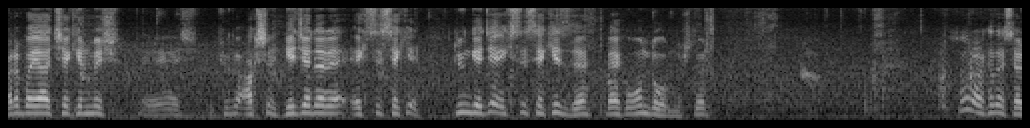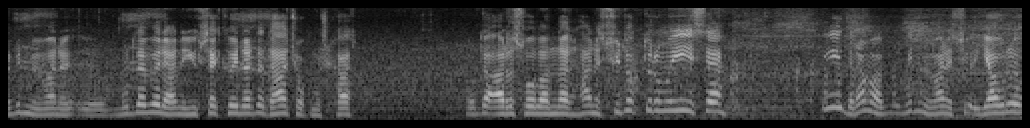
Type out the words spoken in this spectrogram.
arı bayağı çekilmiş. E, çünkü akşam gecelere eksi 8 dün gece eksi 8'de belki 10 da olmuştur. Zor arkadaşlar bilmiyorum hani e, burada böyle hani yüksek köylerde daha çokmuş kar. Burada arısı olanlar hani südok durumu iyiyse iyidir ama bilmiyorum hani yavru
